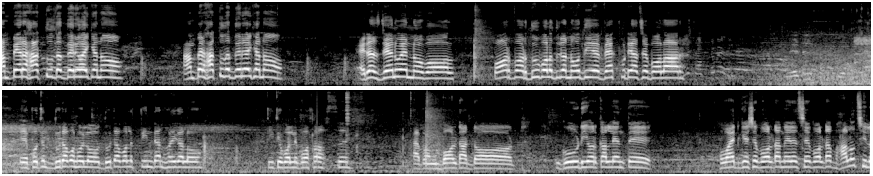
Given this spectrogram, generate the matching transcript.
আম্পায়ার হাত তুলতে দেরি হয় কেন? আম্পায়ার হাত তুলতে দেরি হয় কেন? এটা জেনুয়েন নো বল। পর পর দু বলে দুটো নো দিয়ে ব্যাক ফুটে আছে বলার এ পর্যন্ত দুটা বল হইল। দুটা বলে তিন রান হয়ে গেল। তৃতীয় বল নিয়ে বসা আসছে এবং বলটা ডট গুড ইয়র্কার লেন্থে হোয়াইট ঘেসে বলটা মেরেছে, বলটা ভালো ছিল।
